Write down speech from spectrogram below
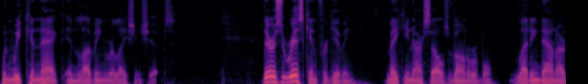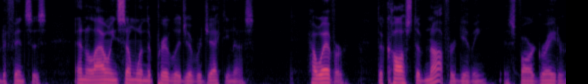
when we connect in loving relationships. There is a risk in forgiving, making ourselves vulnerable, letting down our defenses, and allowing someone the privilege of rejecting us. However, the cost of not forgiving is far greater.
